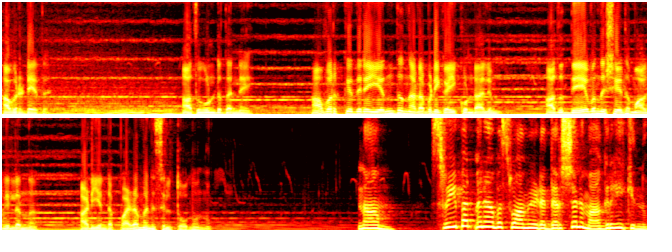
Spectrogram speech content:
അവരുടേത്. അതുകൊണ്ട് തന്നെ അവർക്കെതിരെ എന്ത് നടപടി കൈക്കൊണ്ടാലും അത് ദേവനിഷേധമാകില്ലെന്ന് അടിയന്റെ പഴമനസ്സിൽ തോന്നുന്നു. നാം ശ്രീപത്മനാഭസ്വാമിയുടെ ദർശനം ആഗ്രഹിക്കുന്നു.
